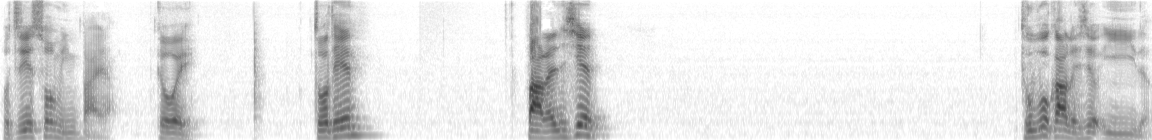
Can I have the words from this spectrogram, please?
我直接说明白了，各位，昨天法人线突破高点是有意义的，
